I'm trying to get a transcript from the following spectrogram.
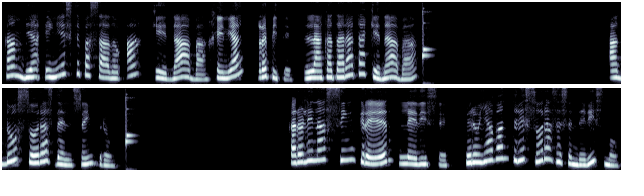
cambia en este pasado a quedaba. Genial. Repite. La catarata quedaba a dos horas del centro. Carolina, sin creer, le dice, pero ya van tres horas de senderismo.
